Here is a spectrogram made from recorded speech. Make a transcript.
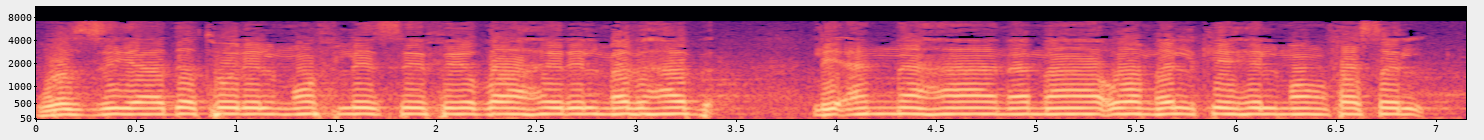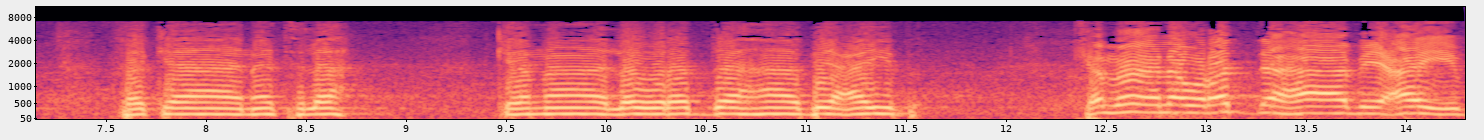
والزيادة للمفلس في ظاهر المذهب لأنها نماء ملكه المنفصل فكانت له كما لو ردها بعيب. كما لو ردها بعيب.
